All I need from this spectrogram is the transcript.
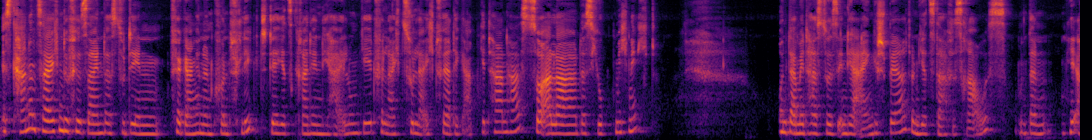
es kann ein Zeichen dafür sein, dass du den vergangenen Konflikt, der jetzt gerade in die Heilung geht, vielleicht zu leichtfertig abgetan hast, so aller, das juckt mich nicht. Und damit hast du es in dir eingesperrt und jetzt darf es raus. Und dann, ja,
